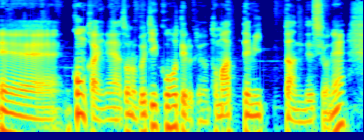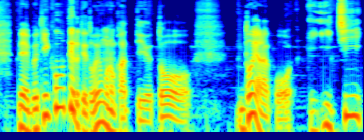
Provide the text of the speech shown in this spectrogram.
えー今回ねそのブティックホテルというのを泊まってみたんですよね。でブティックホテルってどういうものかっていうとどうやらこうい一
